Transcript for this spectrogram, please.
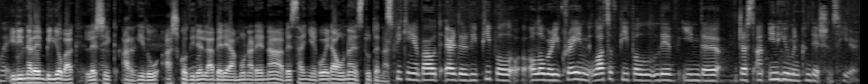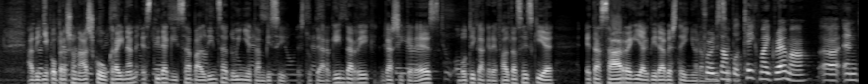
ой, Irinaren bilobak lesik argi du asko direla bere amonarena bezain egoera ona ez dutenak. Speaking about elderly people all over Ukraine, lots of people live in the just un- inhuman conditions here. Adineko persona asko Ukrainan ez dira giza baldintza duinetan bizi. Ez dute argindarrik, gasik ere ez, botikak ere falta zaizkie, eta zaharregiak dira beste inora For example, take my grandma uh, and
